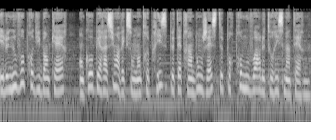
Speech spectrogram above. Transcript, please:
et le nouveau produit bancaire, en coopération avec son entreprise, peut être un bon geste pour promouvoir le tourisme interne.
